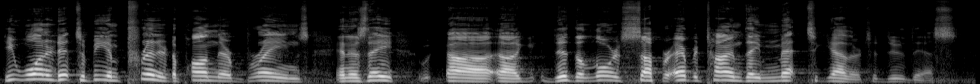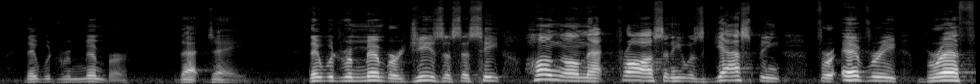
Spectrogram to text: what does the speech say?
He wanted it to be imprinted upon their brains. And as they uh, uh, did the Lord's Supper, every time they met together to do this, they would remember that day they would remember Jesus as he hung on that cross and he was gasping for every breath,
